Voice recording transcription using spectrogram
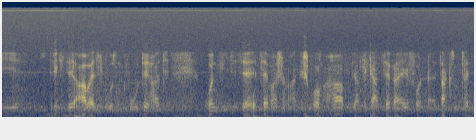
die niedrigste Arbeitslosenquote hat. Und wie Sie es ja jetzt selber schon angesprochen haben, wir haben eine ganze Reihe von DAX-Unternehmen,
